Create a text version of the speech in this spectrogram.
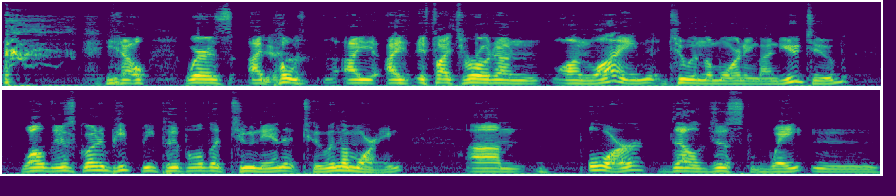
you know, whereas I yeah. post I, I if I throw it on online two in the morning on YouTube well, there's going to be, people that tune in at two in the morning, um, or they'll just wait and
